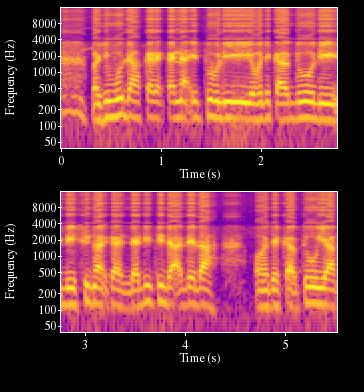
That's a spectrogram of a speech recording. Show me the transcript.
bagi mudah kanak-kanak itu di cakap tu di, disunatkan. Jadi tidak ada dah orang cakap tu yang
